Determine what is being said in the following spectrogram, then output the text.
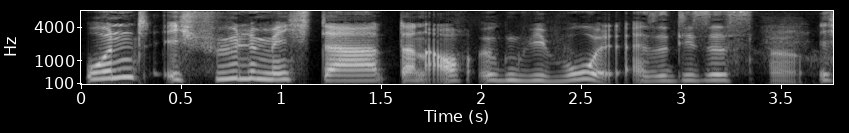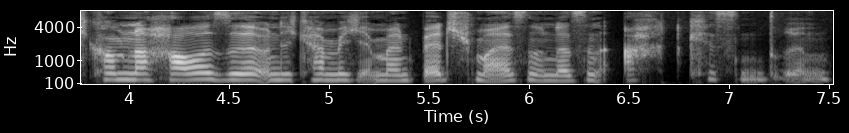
und ich fühle mich da dann auch irgendwie wohl. Also dieses, Ja. ich komme nach Hause und ich kann mich in mein Bett schmeißen und da sind acht Kissen drin.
